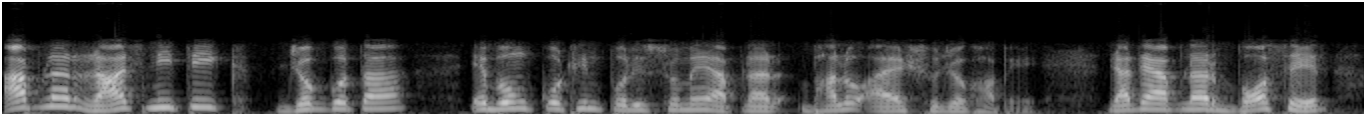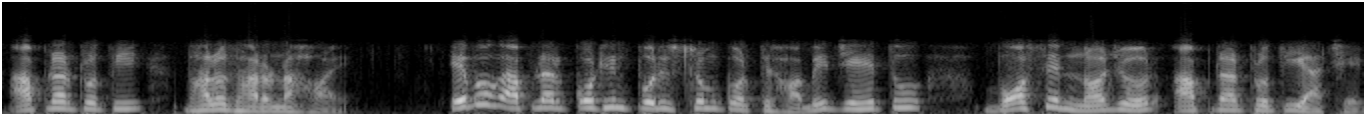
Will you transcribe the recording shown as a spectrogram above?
আপনার রাজনীতিক যোগ্যতা এবং কঠিন পরিশ্রমে আপনার ভালো আয়ের সুযোগ হবে, যাতে আপনার বসের আপনার প্রতি ভালো ধারণা হয়। এবং আপনার কঠিন পরিশ্রম করতে হবে, যেহেতু বসের নজর আপনার প্রতি আছে।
